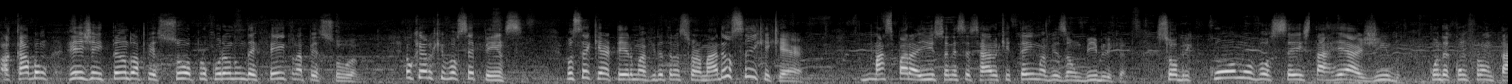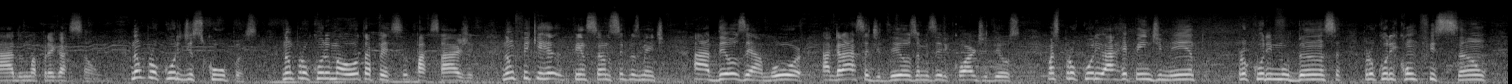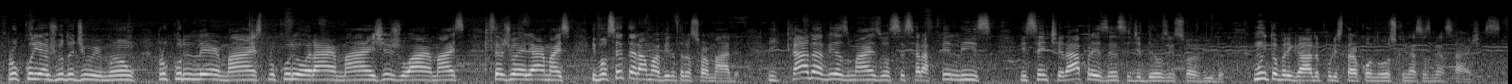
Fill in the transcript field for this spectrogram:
Acabam rejeitando a pessoa, procurando um defeito na pessoa. Eu quero que você pense. Você quer ter uma vida transformada? Eu sei que quer. Mas para isso é necessário que tenha uma visão bíblica sobre como você está reagindo quando é confrontado numa pregação. Não procure desculpas, não procure uma outra passagem, não fique pensando simplesmente, ah, Deus é amor, a graça de Deus, a misericórdia de Deus, mas procure arrependimento, procure mudança, procure confissão, procure ajuda de um irmão, procure ler mais, procure orar mais, jejuar mais, se ajoelhar mais, e você terá uma vida transformada. E cada vez mais você será feliz e sentirá a presença de Deus em sua vida. Muito obrigado por estar conosco nessas mensagens.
